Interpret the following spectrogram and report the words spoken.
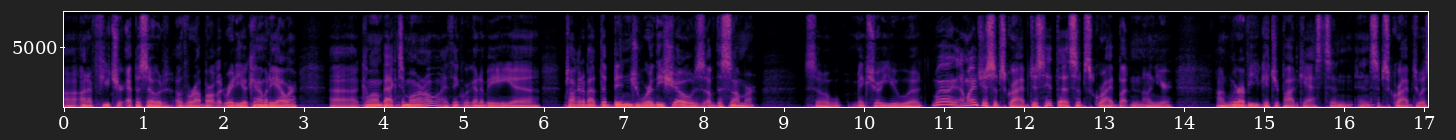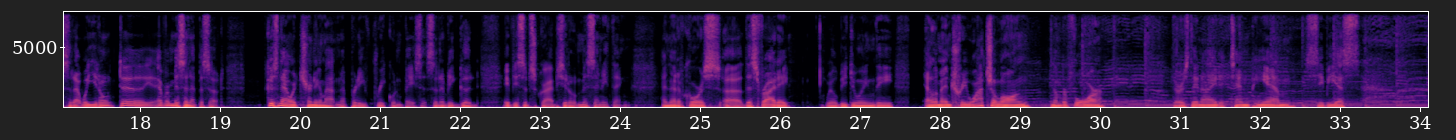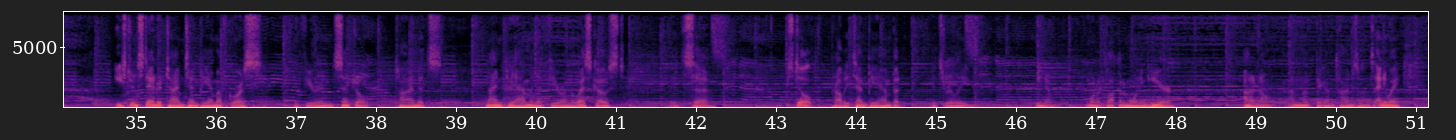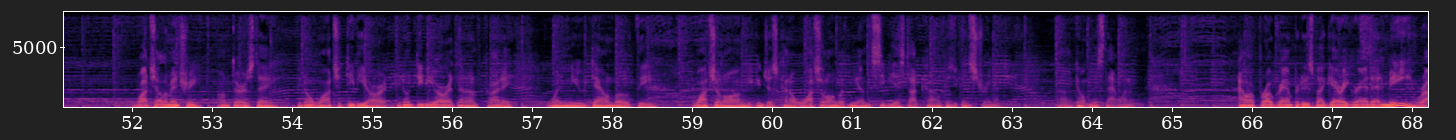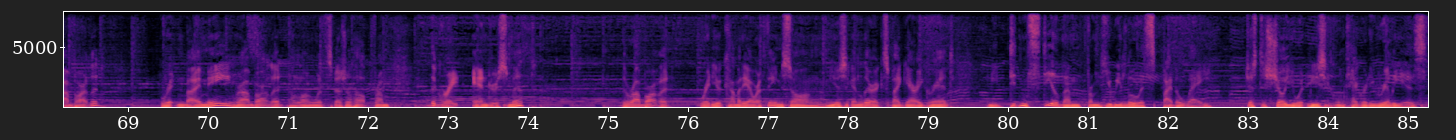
uh, on a future episode of the Rob Bartlett Radio Comedy Hour. Uh, come on back tomorrow. I think we're going to be uh, talking about the binge worthy shows of the summer. So make sure you uh, well, why don't you subscribe? Just hit the subscribe button on your on wherever you get your podcasts and and subscribe to us, so that way you don't uh, ever miss an episode. Because now we're churning them out on a pretty frequent basis, and it'd be good if you subscribe so you don't miss anything. And then, of course, uh, this Friday we'll be doing the Elementary Watch Along number four, Thursday night at 10 p.m. CBS Eastern Standard Time, 10 p.m. Of course. If you're in Central Time, it's 9 p.m. And if you're on the West Coast, it's uh, still probably 10 p.m., but it's really, you know, 1 o'clock in the morning here. I don't know. I'm not big on time zones. Anyway, watch Elementary on Thursday. If you don't watch it, DVR it. If you don't DVR it, then on Friday, when you download the watch along, you can just kind of watch along with me on CBS.com because you can stream it. Uh, don't miss that one. Our program produced by Gary Grant and me, Rob Bartlett. Written by me, Rob Bartlett, along with special help from the great Andrew Smith. The Rob Bartlett Radio Comedy Hour theme song, music and lyrics by Gary Grant. And he didn't steal them from Huey Lewis, by the way, just to show you what musical integrity really is.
